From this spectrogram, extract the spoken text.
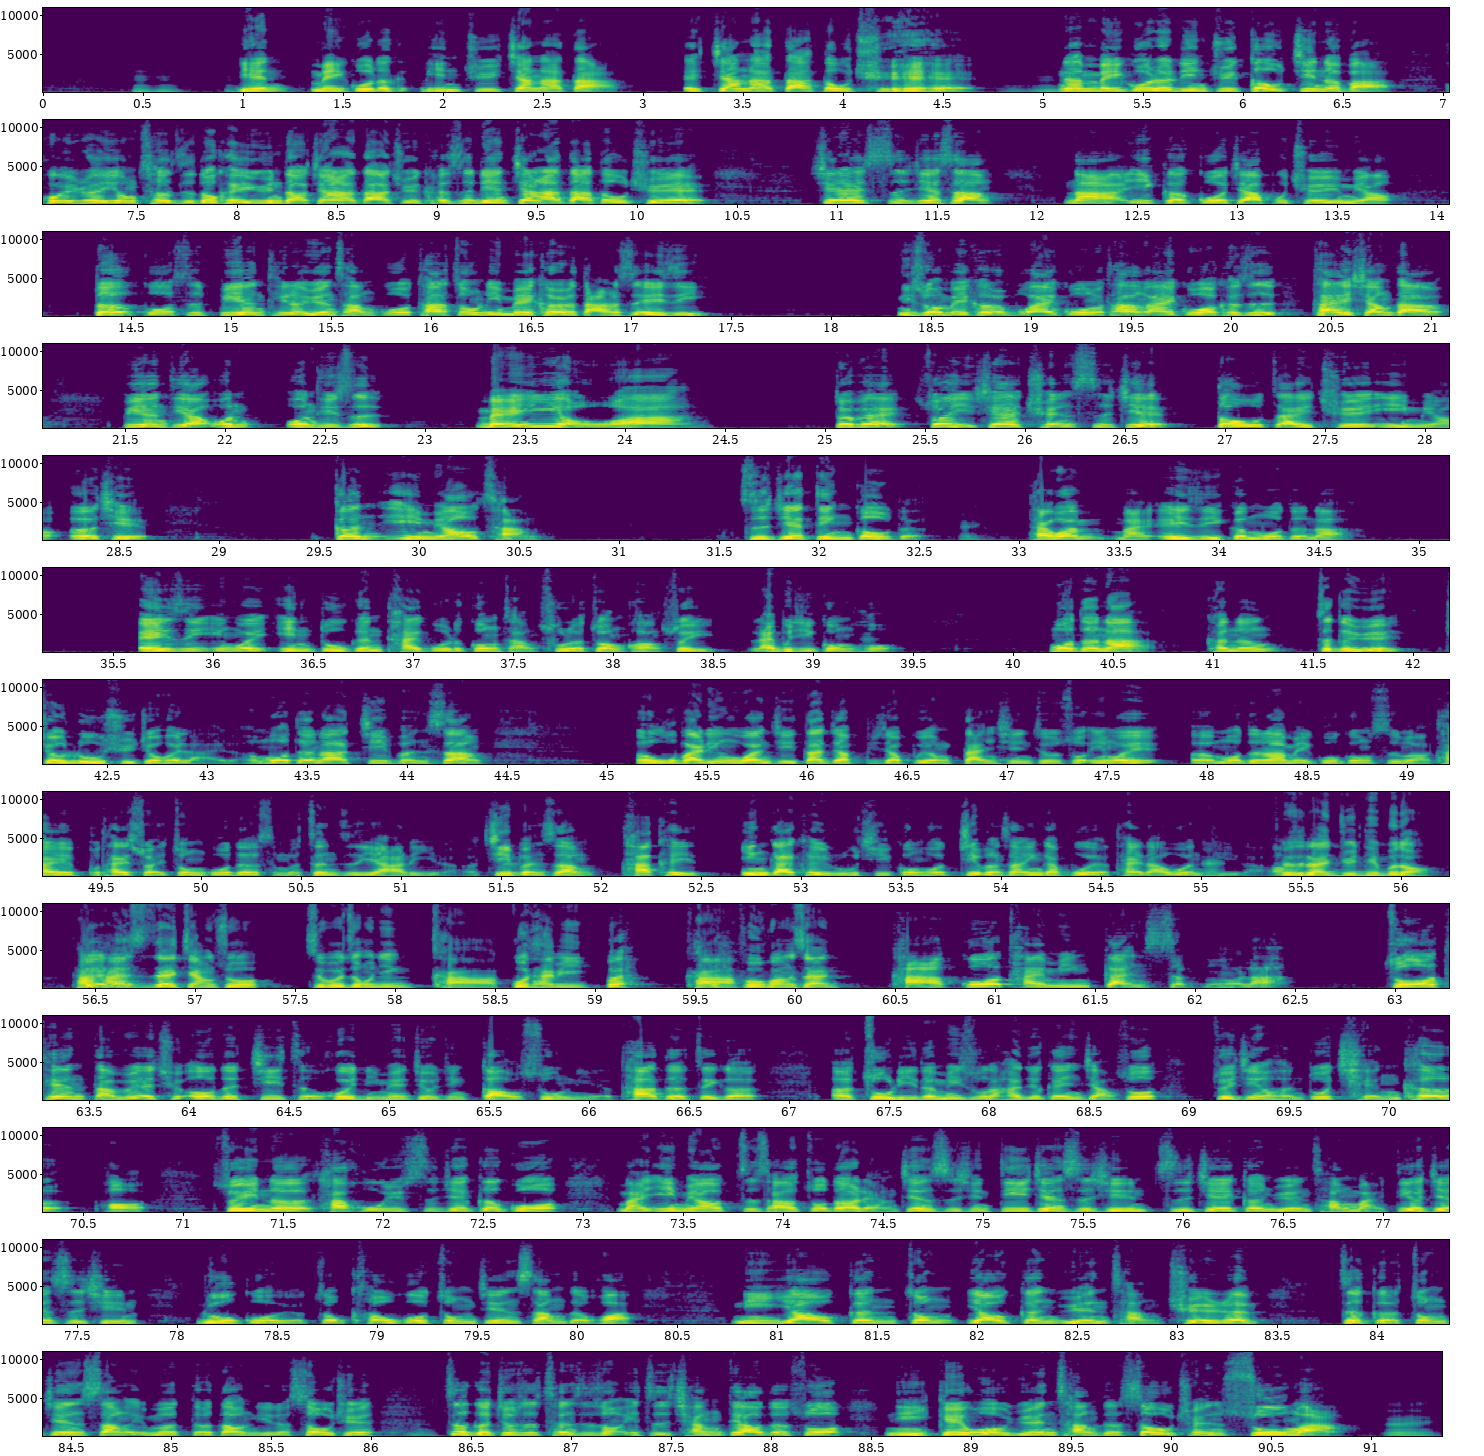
连美国的邻居加拿大，哎，加拿大都缺。那美国的邻居够近了吧？辉瑞用车子都可以运到加拿大去，可是连加拿大都缺。现在世界上哪一个国家不缺疫苗？德国是 BNT 的原厂国，他总理梅克尔打的是 AZ。你说梅克尔不爱国吗？他很爱国，可是他也想打 BNT 啊。问问题是没有啊，对不对？所以现在全世界都在缺疫苗，而且跟疫苗厂直接订购的，台湾买 AZ 跟莫德纳。A Z 因为印度跟泰国的工厂出了状况，所以来不及供货。莫德纳可能这个月就陆续就会来了。莫德纳基本上，呃，五百零五万剂，大家比较不用担心，就是说，因为呃，莫德纳美国公司嘛，他也不太甩中国的什么政治压力了，基本上他可以应该可以如期供货，基本上应该不会有太大问题了。可是蓝军听不懂，他还是在讲说指挥中心卡郭台铭，不卡佛光山，卡郭台铭干什么啦？昨天 WHO 的记者会里面就已经告诉你了，他的这个呃助理的秘书长他就跟你讲说，最近有很多前客，哈，所以呢，他呼吁世界各国买疫苗至少要做到两件事情，第一件事情直接跟原厂买，第二件事情如果有中透过中间商的话，你要跟中要跟原厂确认这个中间商有没有得到你的授权，这个就是陈时中一直强调的说，你给我原厂的授权书嘛，对。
